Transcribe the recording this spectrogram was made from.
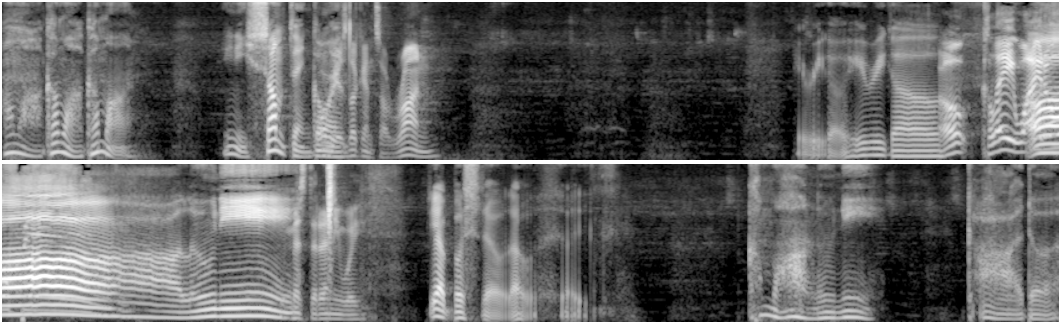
Come on, come on, come on. You need something going. Warriors looking to run. Here we go. Here we go. Oh, Klay wide Ah, open. Looney. Missed it anyway. Yeah, but still, that was like, come on, Looney. God, uh,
